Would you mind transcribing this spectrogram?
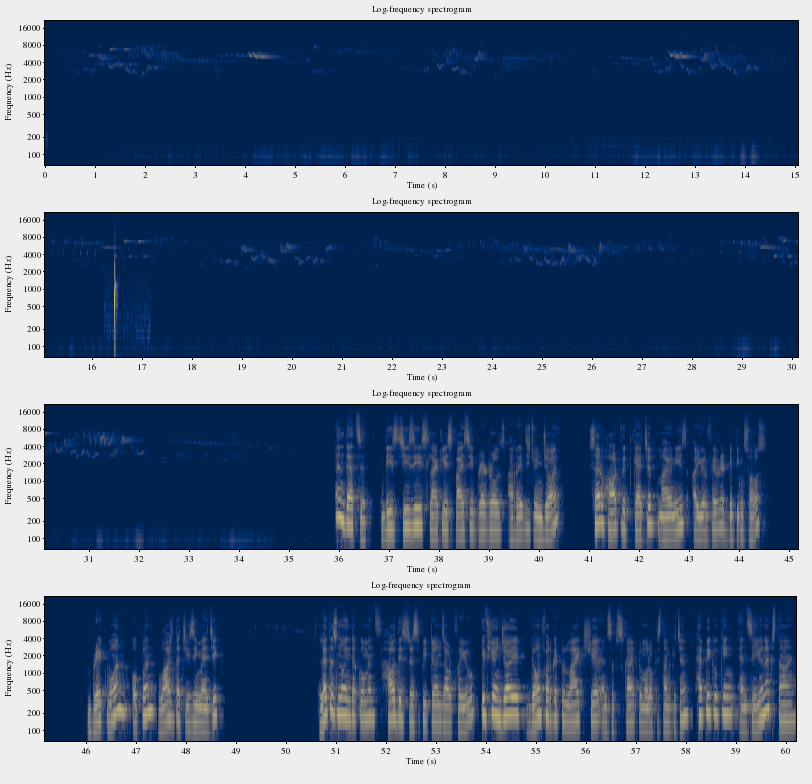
And that's it. These cheesy, slightly spicy bread rolls are ready to enjoy. Serve hot with ketchup, mayonnaise, or your favorite dipping sauce. Break one open, watch the cheesy magic. Let us know in the comments how this recipe turns out for you. If you enjoy it, don't forget to like, share, and subscribe to Morokistan Kitchen. Happy cooking and see you next time.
